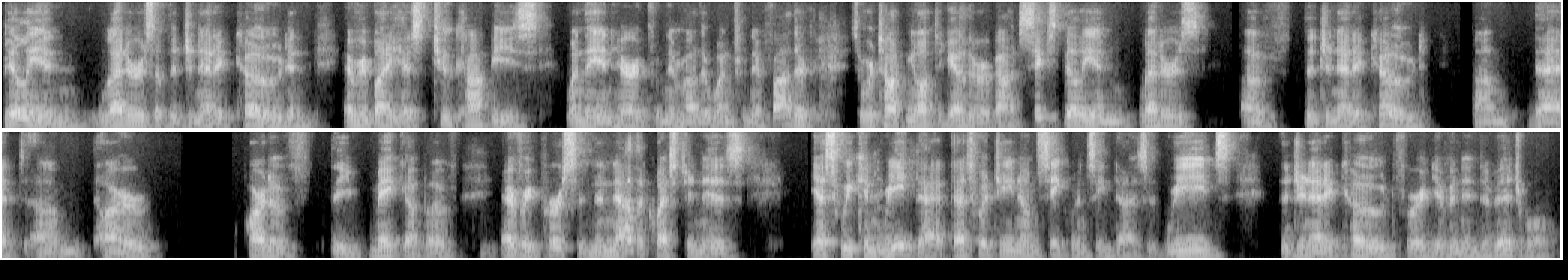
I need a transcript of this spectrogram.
billion letters of the genetic code, and everybody has two copies when they inherit from their mother, one from their father. So we're talking altogether about six billion letters of the genetic code um, that um, are part of the makeup of every person. And now the question is yes, we can read that. That's what genome sequencing does. It reads the genetic code for a given individual.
